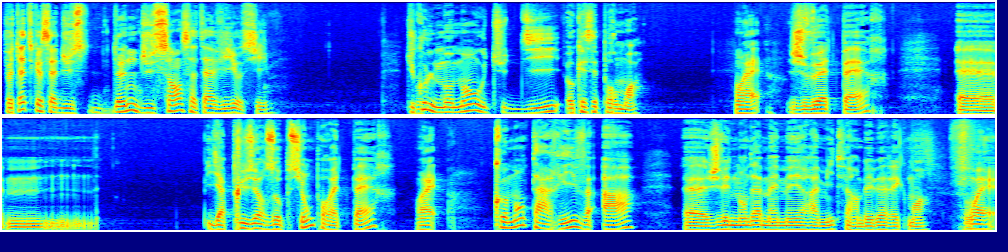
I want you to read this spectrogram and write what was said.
peut-être que ça donne du sens à ta vie aussi. Du coup, le moment où tu te dis, ok, c'est pour moi. Ouais. Je veux être père. Euh, il y a plusieurs options pour être père. Ouais. Comment t'arrives à, euh, je vais demander à ma meilleure amie de faire un bébé avec moi? Ouais.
